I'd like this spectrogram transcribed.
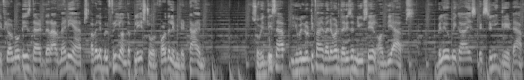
if you have noticed that there are many apps available free on the Play Store for the limited time. So with this app, you will notify whenever there is a new sale on the apps. Believe me guys, it's really great app.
